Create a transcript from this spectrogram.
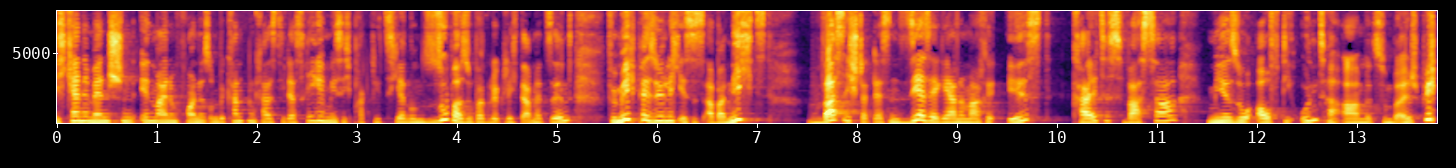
Ich kenne Menschen in meinem Freundes- und Bekanntenkreis, die das regelmäßig praktizieren und super, super glücklich damit sind. Für mich persönlich ist es aber nichts. Was ich stattdessen sehr, sehr gerne mache, ist kaltes Wasser mir so auf die Unterarme zum Beispiel,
